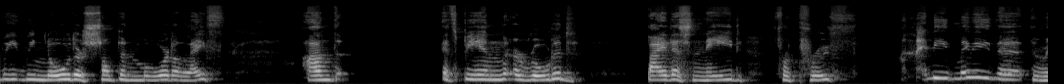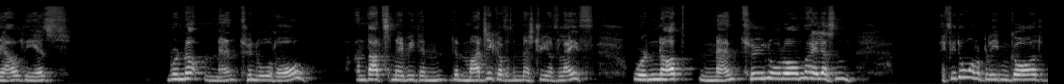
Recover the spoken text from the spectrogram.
We we know there's something more to life, and it's being eroded by this need for proof. Maybe maybe the, the reality is we're not meant to know it all. And that's maybe the, the magic of the mystery of life. We're not meant to know it all. Now, listen, if you don't want to believe in God,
